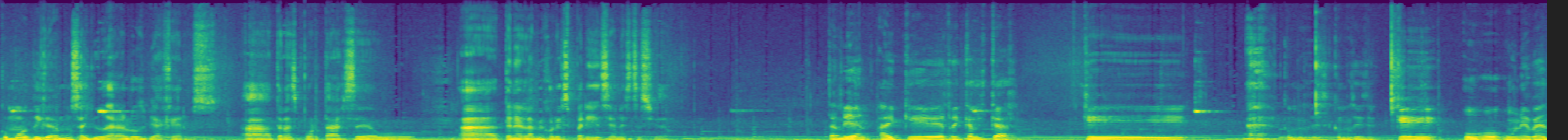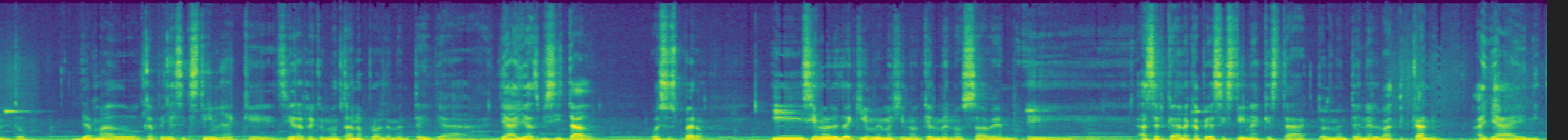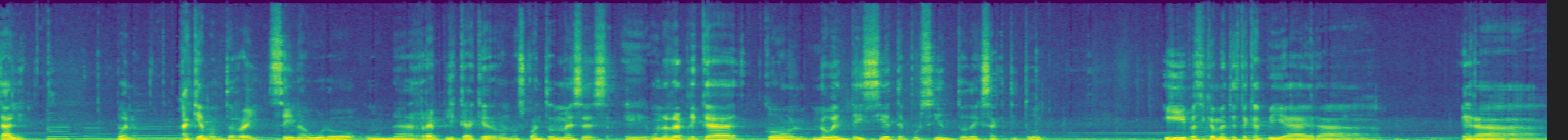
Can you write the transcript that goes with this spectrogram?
cómo digamos ayudar a los viajeros a transportarse o a tener la mejor experiencia en esta ciudad. También hay que recalcar que, ah, ¿cómo se, dice? Que hubo un evento llamado Capilla Sixtina, que si eres Montana probablemente ya, ya hayas visitado, o eso espero. Y si no eres de aquí, me imagino que al menos saben eh, acerca de la Capilla Sixtina que está actualmente en el Vaticano, allá en Italia. Bueno, Aquí en Monterrey se inauguró una réplica que duró unos cuantos meses, eh, una réplica con 97% de exactitud. Y básicamente esta capilla era, era,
